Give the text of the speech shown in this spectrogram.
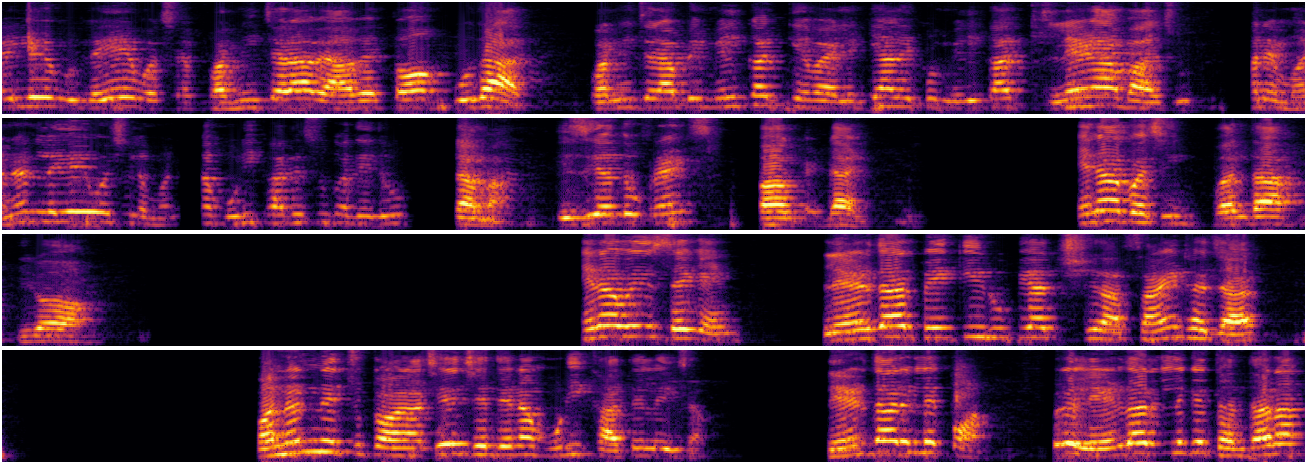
લઈ લેવું, લઈ આવ્યો છે. ફર્નિચર આવે આવે તો ઉધાર. ફર્નિચર આપણી મિલકત કહેવાય, એટલે ક્યાં લખ્યું? મિલકત લેણા બાજુ. અને મનન લઈ આવ્યો છે, એટલે મનન મૂડી ખાતે શું કરી દીધું? જમા ઇઝી હતું ફ્રેન્ડ્સ ઓકે ડન એના પછી બંધા હીરો એના પછી સેકન્ડ લેણદાર પૈકી રૂપિયા સાહીઠ હજાર મનનને ચૂકવવાના છે, જે તેના મૂડી ખાતે લઈ જાવ લેણદાર એટલે કોણ? કે લેણદાર એટલે કે ધંધાના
